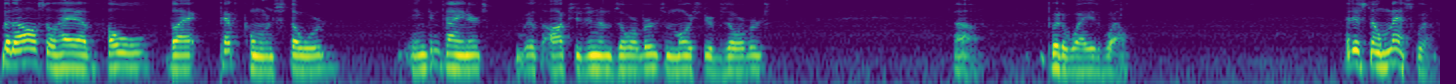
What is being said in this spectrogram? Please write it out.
But I also have whole black peppercorns stored in containers with oxygen absorbers and moisture absorbers uh, put away as well. I just don't mess with them.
